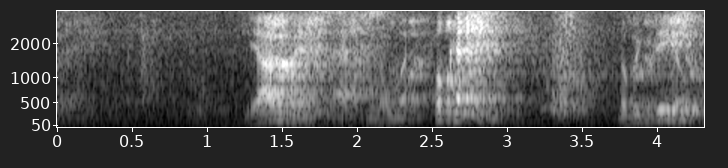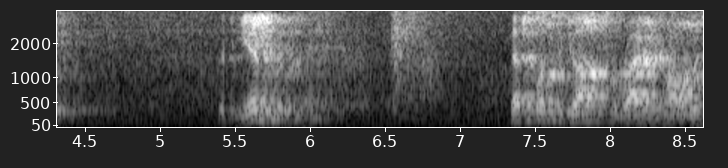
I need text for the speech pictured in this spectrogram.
day. The outer man's passing away. Okay. No big deal. But the inward man, that's what the gospel writers always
